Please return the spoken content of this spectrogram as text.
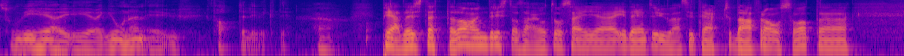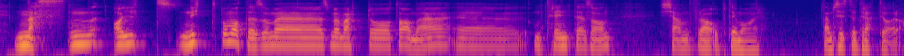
som vi har i regionen, er ufattelig viktig. Ja. Peder Stette da, han drista seg jo til å si eh, i det intervjuet jeg siterte derfra også, at eh, nesten alt nytt på en måte som er, som er verdt å ta med, eh, omtrent det sånn, kommer fra Optimar. de siste 30 åra.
